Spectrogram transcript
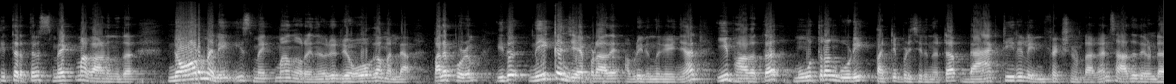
ഇത്തരത്തിൽ സ്മെഗ്മ കാണുന്നത്. നോർമലി ഈ സ്മെഗ്മ എന്ന് പറയുന്നത് ഒരു രോഗമല്ല. പലപ്പോഴും ഇത് നീക്കം ചെയ്യപ്പെടാതെ അവിടെ ഇരുന്ന് കഴിഞ്ഞാൽ ഈ ഭാഗത്ത് മൂത്രം കൂടി പറ്റിപ്പിടിച്ചിരുന്നിട്ട് ബാക്ടീരിയൽ ഇൻഫെക്ഷൻ ഉണ്ടാകാൻ സാധ്യതയുണ്ട്.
